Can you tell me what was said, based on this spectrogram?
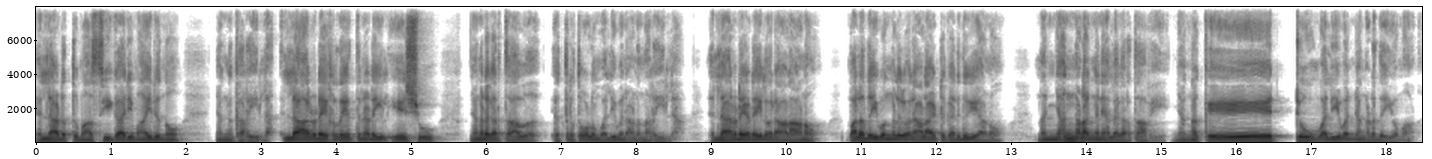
എല്ലായിടത്തും ആ സ്വീകാര്യമായിരുന്നോ? ഞങ്ങൾക്കറിയില്ല. എല്ലാവരുടെ ഹൃദയത്തിനിടയിൽ യേശു ഞങ്ങളുടെ കർത്താവ് എത്രത്തോളം വലിയവനാണെന്ന് അറിയില്ല എല്ലാവരുടെ ഇടയിൽ ഒരാളാണോ? പല ദൈവങ്ങളിൽ ഒരാളായിട്ട് കരുതുകയാണോ? എന്നാൽ ഞങ്ങളങ്ങനെയല്ല കർത്താവേ. ഞങ്ങൾക്ക് ഏറ്റവും വലിയവൻ ഞങ്ങളുടെ ദൈവമാണ്.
